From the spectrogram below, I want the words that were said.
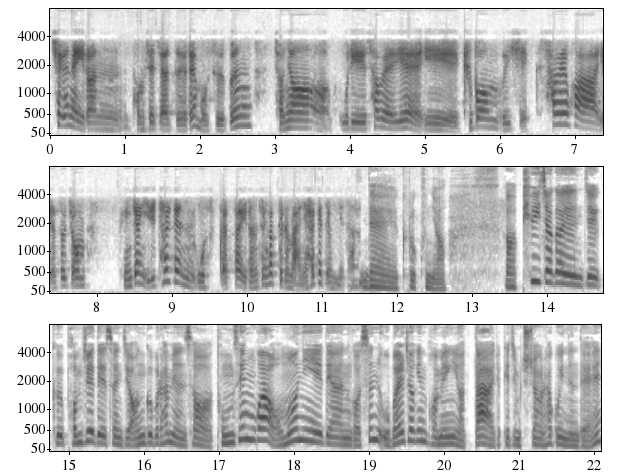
최근에 이런 범죄자들의 모습은 전혀 우리 사회의 이 규범 의식, 사회화에서 좀 굉장히 일탈된 모습 같다 이런 생각들을 많이 하게 됩니다. 네, 그렇군요. 어, 피의자가 이제 그 범죄에 대해서 이제 언급을 하면서 동생과 어머니에 대한 것은 우발적인 범행이었다 이렇게 지금 주장을 하고 있는데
